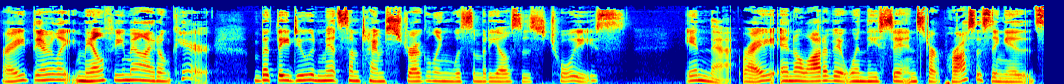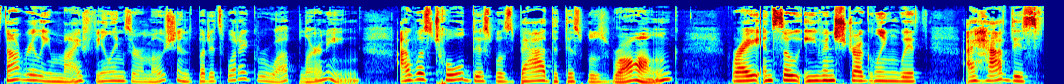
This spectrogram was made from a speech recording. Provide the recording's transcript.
right? They're like male, female, I don't care. But they do admit sometimes struggling with somebody else's choice in that, right? And a lot of it, when they sit and start processing it, it's not really my feelings or emotions, but it's what I grew up learning. I was told this was bad, that this was wrong, right? And so even struggling with, I have these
